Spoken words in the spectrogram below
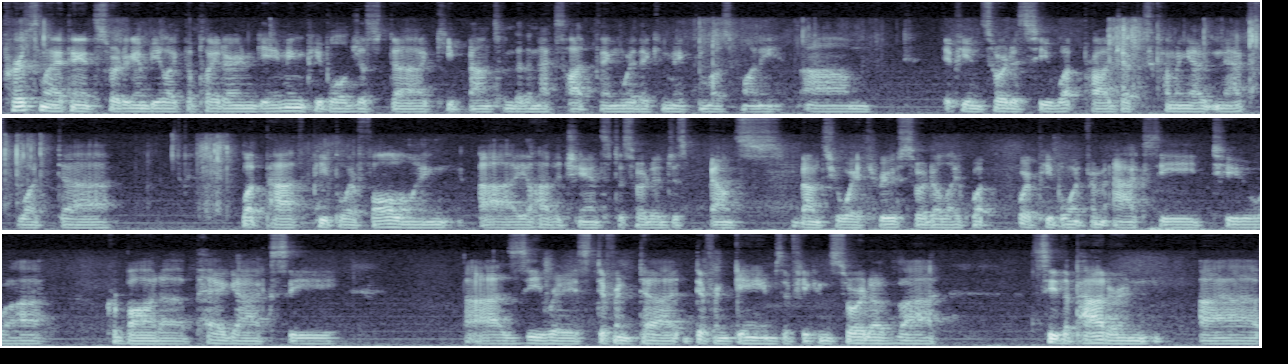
personally, I think it's sort of going to be like the play to gaming. People just uh, keep bouncing to the next hot thing where they can make the most money. Um, if you can sort of see what projects coming out next, what uh, what path people are following, uh, you'll have a chance to sort of just bounce bounce your way through, sort of like what where people went from Axie to uh, Crabada, Peg Axie, uh, Z Race, different uh, different games. If you can sort of uh, see the pattern, uh,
